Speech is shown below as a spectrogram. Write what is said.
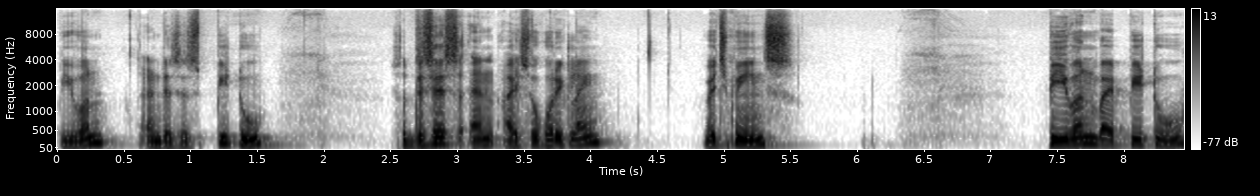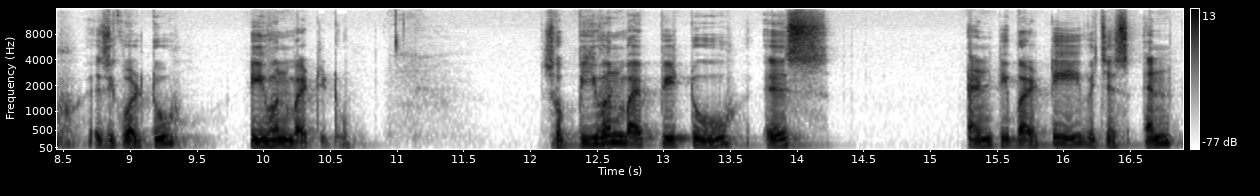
p1 and this is p2 so this is an isochoric line which means P1 by P2 is equal to T1 by T2. So P1 by P2 is NT by T which is N.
